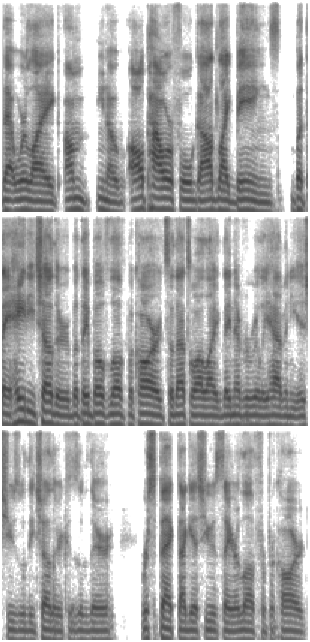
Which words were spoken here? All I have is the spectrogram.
that were like um you know all powerful godlike beings but they hate each other but they both love picard so that's why like they never really have any issues with each other because of their respect i guess you would say or love for picard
